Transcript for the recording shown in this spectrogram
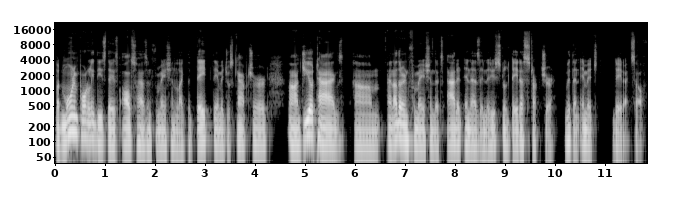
But more importantly, these days also has information like the date the image was captured, uh, geotags, um, and other information that's added in as an additional data structure with an image data itself.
